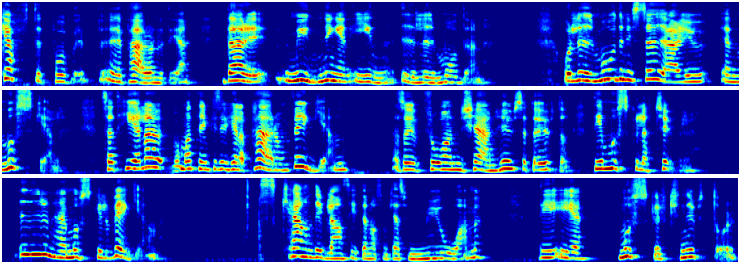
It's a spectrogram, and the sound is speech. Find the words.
skaftet på eh, päronet är, där är mynningen in i livmodern. Och livmodern i sig är ju en muskel. Så att hela, om man tänker sig hela päronväggen, alltså från kärnhuset och utåt, det är muskulatur i den här muskelväggen kan det ibland sitta något som kallas för myom. Det är muskelknutor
